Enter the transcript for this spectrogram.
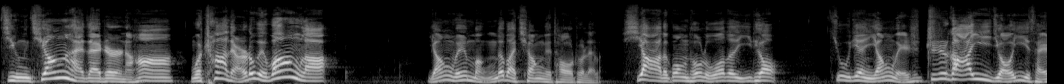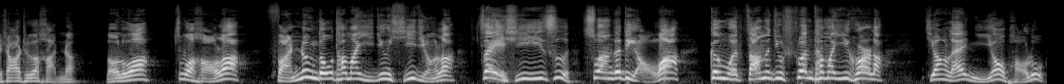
警枪还在这儿呢，哈！我差点都给忘了。杨伟猛地把枪给掏出来了，吓得光头骡子一跳。就见杨伟是吱嘎一脚一踩刹车，喊着：“老罗，坐好了，反正都他妈已经袭警了，再袭一次算个屌啊！跟我咱们就拴他妈一块了。将来你要跑路，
